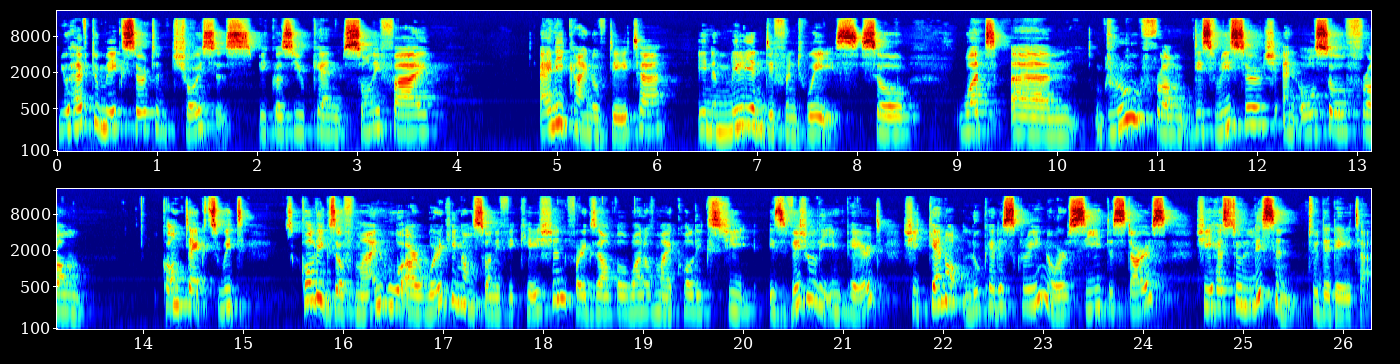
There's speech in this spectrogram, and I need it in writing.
you have to make certain choices because you can sonify any kind of data in a million different ways. So what um, grew from this research and also from contacts with colleagues of mine who are working on sonification. For example, one of my colleagues, she is visually impaired. She cannot look at a screen or see the stars. She has to listen to the data.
